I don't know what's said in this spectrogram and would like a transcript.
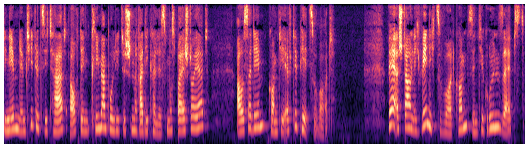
die neben dem Titelzitat auch den klimapolitischen Radikalismus beisteuert, außerdem kommt die FDP zu Wort. Wer erstaunlich wenig zu Wort kommt, sind die Grünen selbst.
